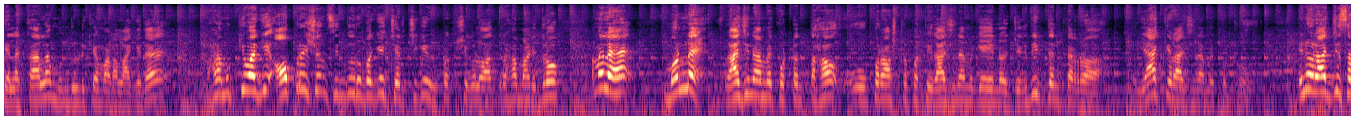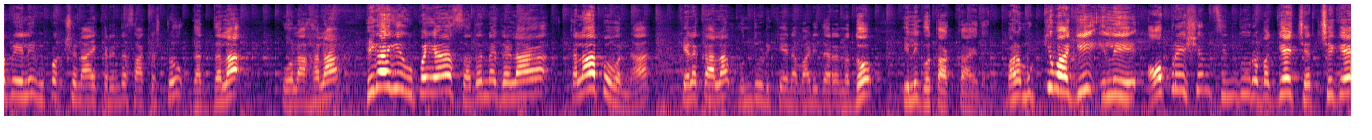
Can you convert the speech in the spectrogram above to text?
ಕೆಲ ಕಾಲ ಮುಂದೂಡಿಕೆ ಮಾಡಲಾಗಿದೆ. ಬಹಳ ಮುಖ್ಯವಾಗಿ ಆಪರೇಷನ್ ಸಿಂಧೂರು ಬಗ್ಗೆ ಚರ್ಚೆಗೆ ವಿಪಕ್ಷಗಳು ಆಗ್ರಹ ಮಾಡಿದರು. ಆಮೇಲೆ ಮೊನ್ನೆ ರಾಜೀನಾಮೆ ಕೊಟ್ಟಂತಹ ಉಪರಾಷ್ಟ್ರಪತಿ ರಾಜೀನಾಮೆಗೆ ಏನು ಜಗದೀಪ್ ಧನ್ಕರ್ ಯಾಕೆ ರಾಜೀನಾಮೆ ಕೊಟ್ಟರು ಇನ್ನು ರಾಜ್ಯಸಭೆಯಲ್ಲಿ ವಿಪಕ್ಷ ನಾಯಕರಿಂದ ಸಾಕಷ್ಟು ಗದ್ದಲ, ಕೋಲಾಹಲ. ಹೀಗಾಗಿ ಉಭಯ ಸದನಗಳ ಕಲಾಪವನ್ನು ಕೆಲಕಾಲ ಮುಂದೂಡಿಕೆಯನ್ನು ಮಾಡಿದ್ದಾರೆ ಅನ್ನೋದು ಇಲ್ಲಿ ಗೊತ್ತಾಗ್ತಾ ಇದೆ. ಬಹಳ ಮುಖ್ಯವಾಗಿ ಇಲ್ಲಿ ಆಪರೇಷನ್ ಸಿಂಧೂರ ಬಗ್ಗೆ ಚರ್ಚೆಗೆ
